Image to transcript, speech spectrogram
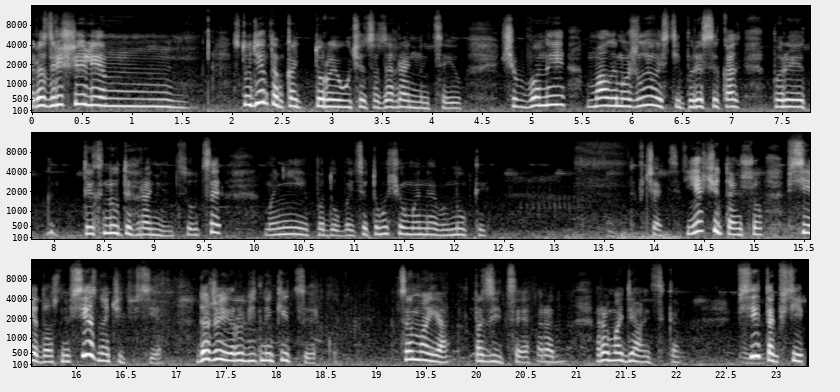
разрешили студентам, которые учатся за границею, щоб вони мали можливості пересикати, перетихнути границю. Це мені подобається, тому що у мене внуки вчаться. Я вважаю, що всі повинні, всі значить всі, навіть робітники цирку. Це моя позиція громадянська. Всі так всі.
